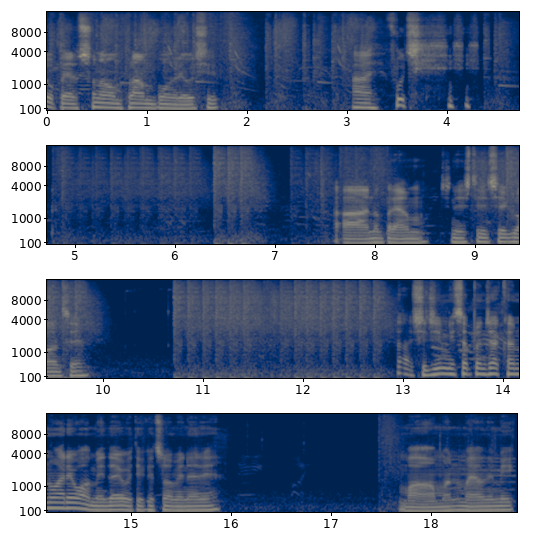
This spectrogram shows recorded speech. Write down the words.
Super, sună un plan bun reușit. Hai, fugi. A, nu prea am cine știe ce gloanțe. Da, și Jimmy se plângea că nu are oameni, dar ia uite câți oameni are. Mamă, nu mai am nimic.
